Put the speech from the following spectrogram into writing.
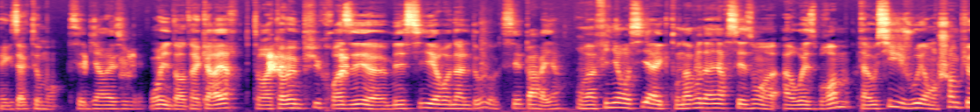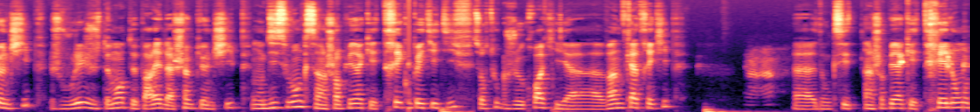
Exactement. C'est bien résumé. Oui, dans ta carrière, t'auras quand même pu croiser euh, Messi et Ronaldo, donc c'est pas rien. On va finir aussi avec ton avant-dernière saison à- à West Brom. T'as aussi joué en Championship. Je voulais justement te parler de la Championship. On dit souvent que c'est un championnat qui est très compétitif, surtout que je crois qu'il y a 24 équipes. Euh, donc c'est un championnat qui est très long,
